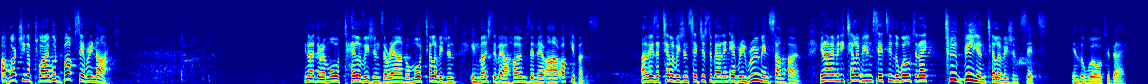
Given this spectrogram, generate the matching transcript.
of watching a plywood box every night. You know, there are more televisions around or more televisions in most of our homes than there are occupants. Uh, there's a television set just about in every room in some homes. You know how many television sets in the world today? 2 billion television sets in the world today.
